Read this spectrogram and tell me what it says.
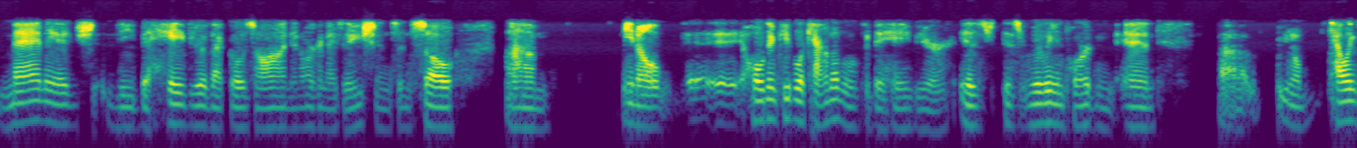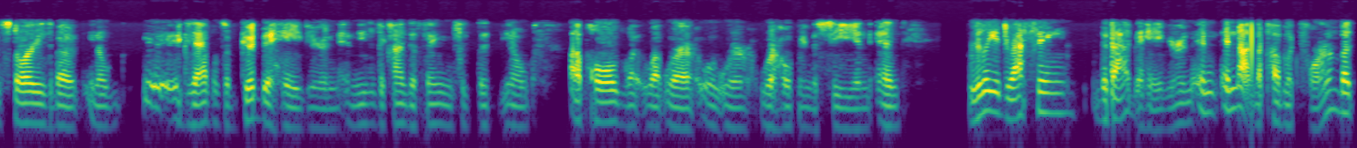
manage the behavior that goes on in organizations. And so, um, you know, eh, holding people accountable to behavior is is really important. And uh, you know, telling stories about you know examples of good behavior, and, and these are the kinds of things that, that you know uphold what, what we're what we're we're hoping to see, and and really addressing the bad behavior, and, and and not in a public forum, but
